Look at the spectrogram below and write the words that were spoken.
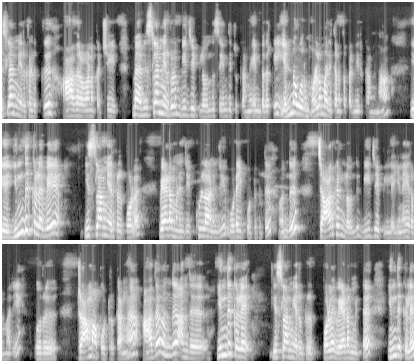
இஸ்லாமியர்களுக்கு ஆதரவான கட்சி. இஸ்லாமியர்களும் பிஜேபியில வந்து சேர்ந்துட்டு இருக்காங்க என்பதற்கு என்ன ஒரு முள்ள மாதிரித்தனத்தை பண்ணியிருக்காங்கன்னா இந்துக்களவே இஸ்லாமியர்கள் போல வேடம் அணிஞ்சு குள்ளாணிஞ்சு உடை போட்டுக்கிட்டு வந்து ஜார்க்கண்ட்ல வந்து பிஜேபியில இணையிற மாதிரி ஒரு ட்ராமா போட்டிருக்காங்க. அதை வந்து அந்த இந்துக்களே இஸ்லாமியர்கள் போல வேடமிட்ட இந்துக்களே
